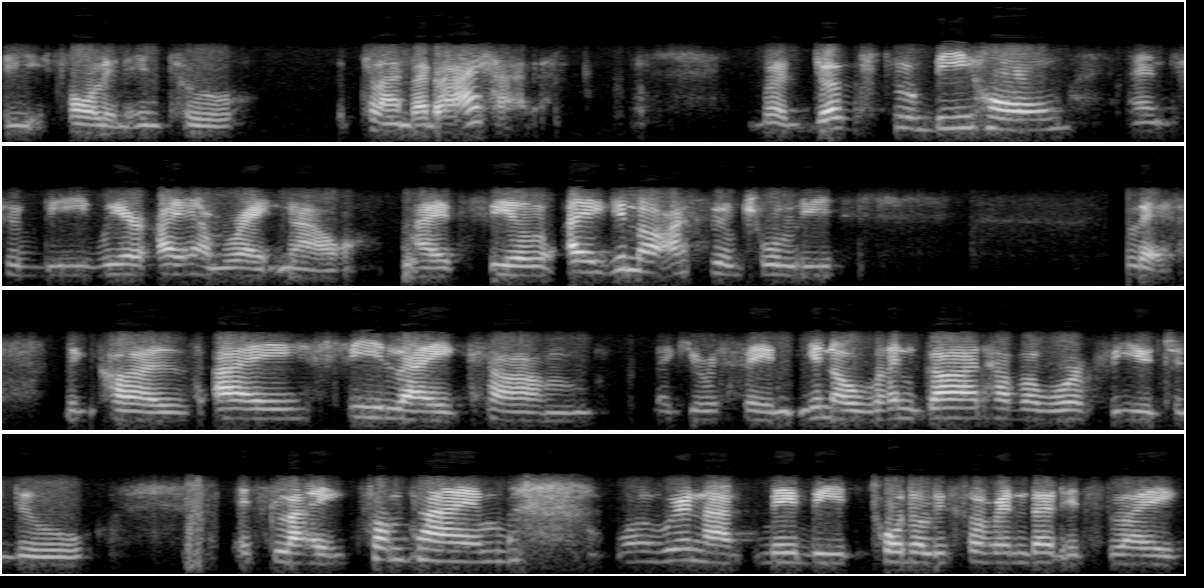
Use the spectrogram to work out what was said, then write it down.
be falling into the plan that I had. But just to be home and to be where I am right now, I feel, I, you know, I feel truly blessed because I feel like, um, like you were saying, you know, when God have a work for you to do, it's like sometimes when we're not maybe totally surrendered, it's like,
